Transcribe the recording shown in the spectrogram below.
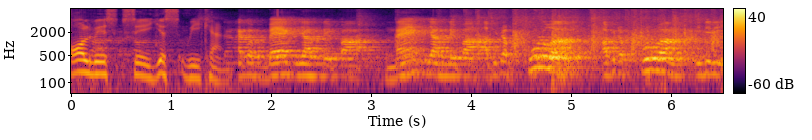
Always say yes we can. Bag යන්න එපා නෑ යන්න එපා අපිට පුළුවන් අපිට පුළුවන් ඉදිරි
